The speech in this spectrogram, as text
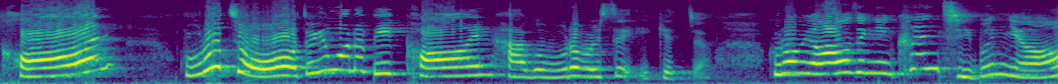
coin? 그렇죠. Do you want a big coin? 하고 물어볼 수 있겠죠. 그러면 선생님 큰 집은요?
